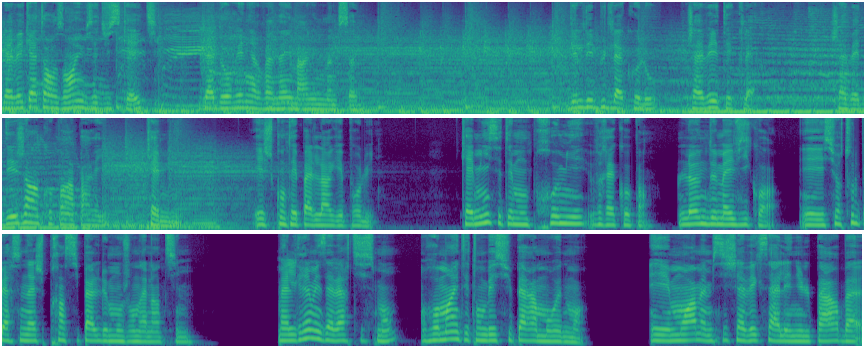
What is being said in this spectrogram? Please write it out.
Il avait 14 ans, il faisait du skate, il adorait Nirvana et Marilyn Manson. Dès le début de la colo, j'avais été claire. J'avais déjà un copain à Paris, Camille, et je comptais pas le larguer pour lui. Camille, c'était mon premier vrai copain, l'homme de ma vie quoi, et surtout le personnage principal de mon journal intime. Malgré mes avertissements, Romain était tombé super amoureux de moi. Et moi, même si je savais que ça allait nulle part, bah,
